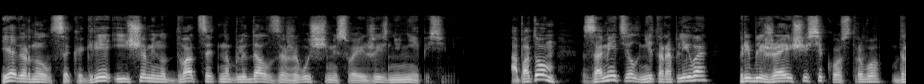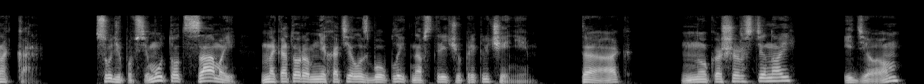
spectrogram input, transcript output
Я вернулся к игре и еще минут двадцать наблюдал за живущими своей жизнью неписями. А потом заметил неторопливо приближающийся к острову Драккар. Судя по всему, тот самый, на котором мне хотелось бы уплыть навстречу приключениям. Так, ну-ка, шерстяной, идем.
